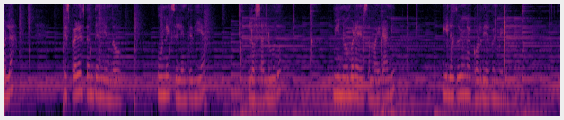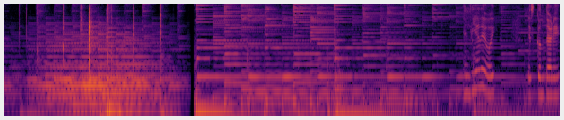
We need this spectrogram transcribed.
Hola, espero estén teniendo un excelente día. Los saludo. Mi nombre es Amairani y les doy una cordial bienvenida. El día de hoy les contaré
